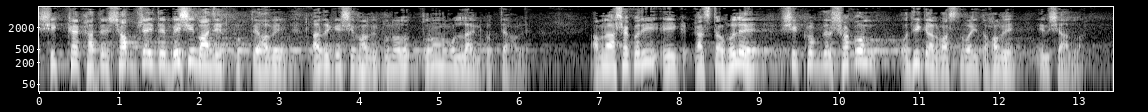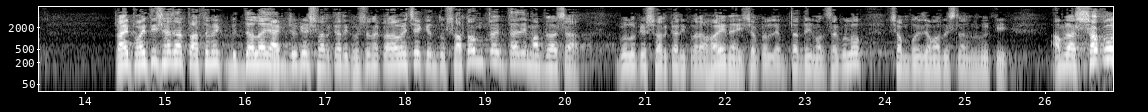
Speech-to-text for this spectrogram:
শিক্ষা খাতে সবচাইতে বেশি বাজেট করতে হবে, তাদেরকে সেভাবে পুনর- পুনর্মূল্যায়ন করতে হবে। আমরা আশা করি এই কাজটা হলে শিক্ষকদের সকল অধিকার বাস্তবায়িত হবে, ইনশাআল্লাহ। প্রায় পঁয়ত্রিশ হাজার প্রাথমিক বিদ্যালয় একযোগে সরকারি ঘোষণা করা হয়েছে, কিন্তু স্বতন্ত্র ইত্যাদি মাদ্রাসা গুলোকে সরকারি করা হয় নাই। সকল ইত্যাদি মাদ্রাসাগুলো সম্পূর্ণ জামাত ইসলাম বিমুখী আমরা সকল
